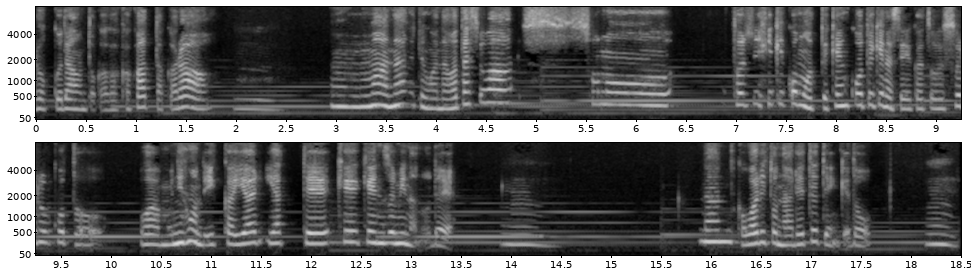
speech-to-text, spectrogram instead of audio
ロックダウンとかがかかったから、うんうん、まあなんていうのかな、私はその閉じ引きこもって健康的な生活をすることはもう日本で一回ややって経験済みなので、うんなんか割と慣れててんけど、うん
